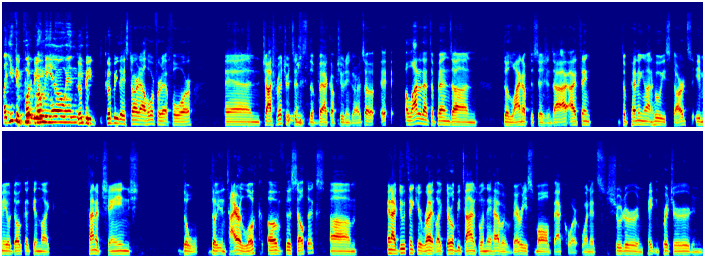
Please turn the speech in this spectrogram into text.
Like you can put be, Romeo in. Could be could be they start Al Horford at four, and Josh Richardson's the backup shooting guard. So it, a lot of that depends on the lineup decisions. I, I think depending on who he starts, Ime Udoka can like kind of change the the entire look of the Celtics. Um, and I do think you're right. Like there will be times when they have a very small backcourt when it's Schroeder and Peyton Pritchard and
